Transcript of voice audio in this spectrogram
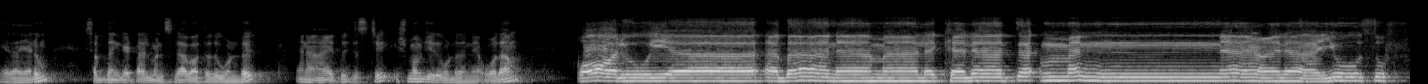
ഏതായാലും ശബ്ദം കേട്ടാൽ മനസ്സിലാവാത്തത് കൊണ്ട് ഞാൻ ആ ആയത്ത് ജസ്റ്റ് ഇഷ്മം ചെയ്തുകൊണ്ട് തന്നെ ഓതാം قالوا يا أبانا ما لك لا تأمنا على يوسف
